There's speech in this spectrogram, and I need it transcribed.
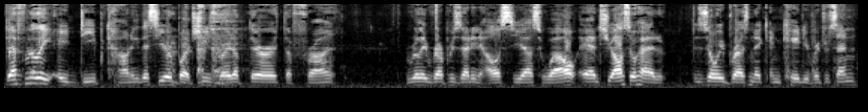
Definitely a deep county this year, but she's right up there at the front, really representing LCS well. And she also had Zoe Bresnick and Katie Richardson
